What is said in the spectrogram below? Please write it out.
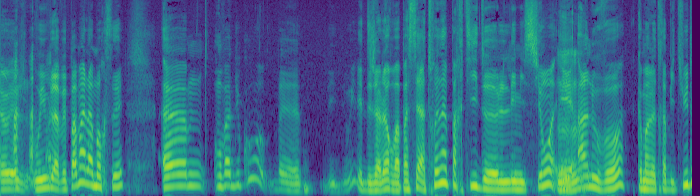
euh, Oui, vous l'avez pas mal amorcé. Euh, on va du coup, bah, oui, il est déjà l'heure. On va passer à la troisième partie de l'émission et Mhm. à nouveau, comme à notre habitude,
